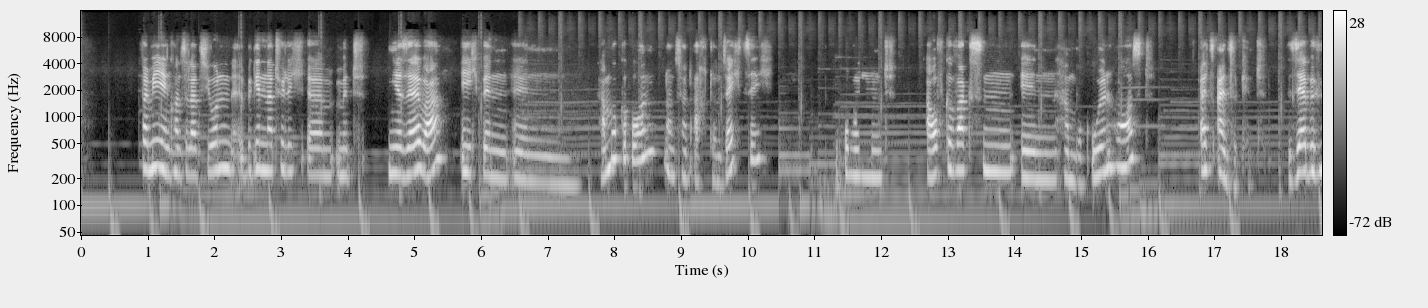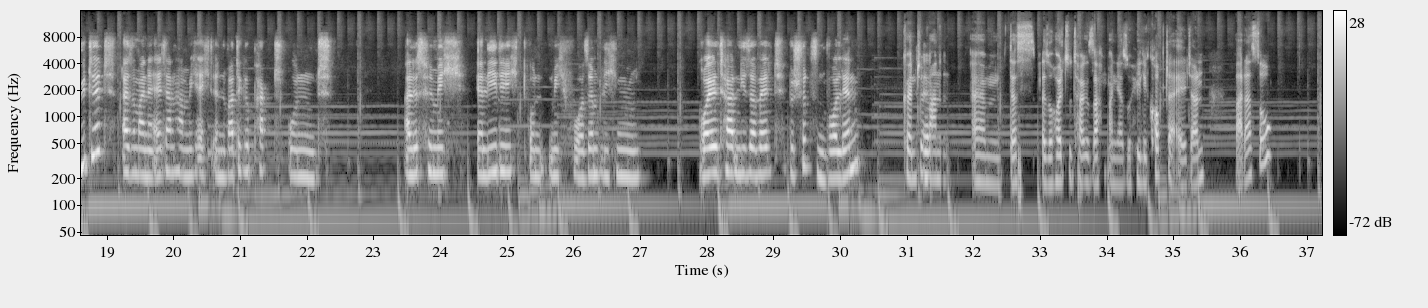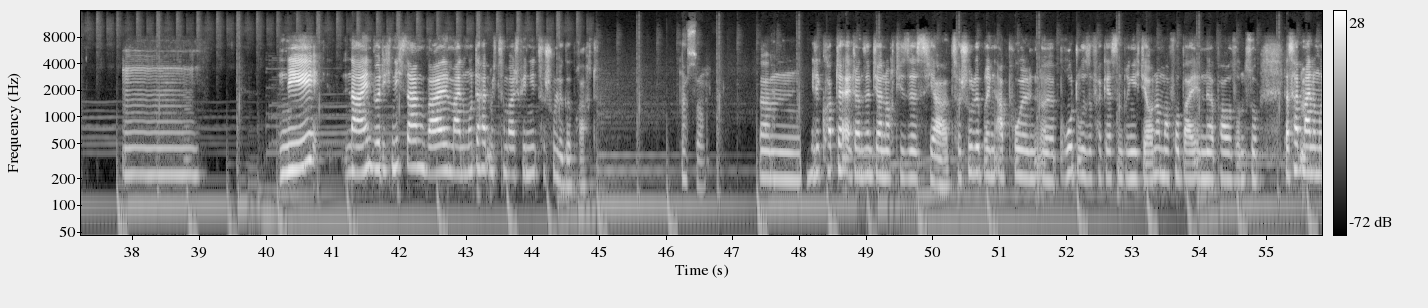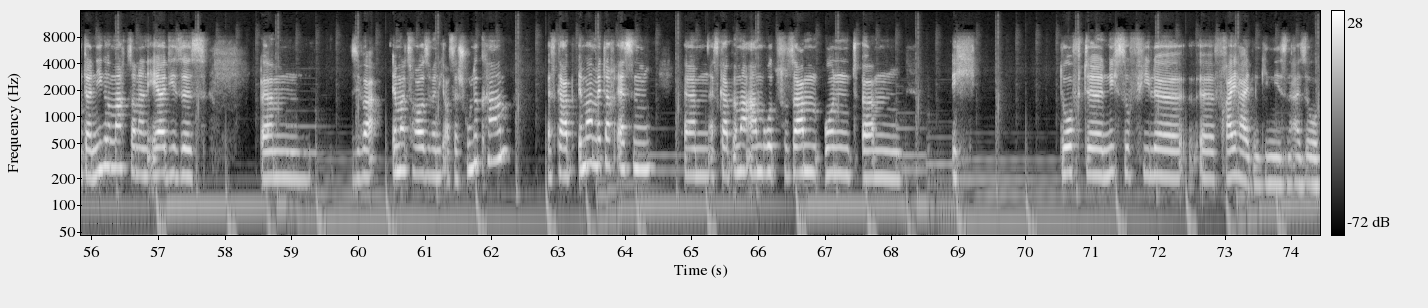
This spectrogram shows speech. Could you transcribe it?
Familienkonstellationen beginnen natürlich ähm, mit mir selber. Ich bin in Hamburg geboren, 1968 und aufgewachsen in Hamburg-Uhlenhorst als Einzelkind. Sehr behütet, also meine Eltern haben mich echt in Watte gepackt und alles für mich erledigt und mich vor sämtlichen Gräueltaten dieser Welt beschützen wollen. Könnte man ähm, das, also heutzutage sagt man ja so Helikoptereltern. War das so? Mm, nee, nein, würde ich nicht sagen, weil meine Mutter hat mich zum Beispiel nie zur Schule gebracht. Ach so. Ähm, Helikoptereltern sind ja noch dieses, ja, zur Schule bringen, abholen, äh, Brotdose vergessen, bringe ich dir auch nochmal vorbei in der Pause und so. Das hat meine Mutter nie gemacht, sondern eher dieses, ähm, sie war immer zu Hause, wenn ich aus der Schule kam. Es gab immer Mittagessen, ähm, es gab immer Armbrot zusammen und ähm, ich durfte nicht so viele äh, Freiheiten genießen. Also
